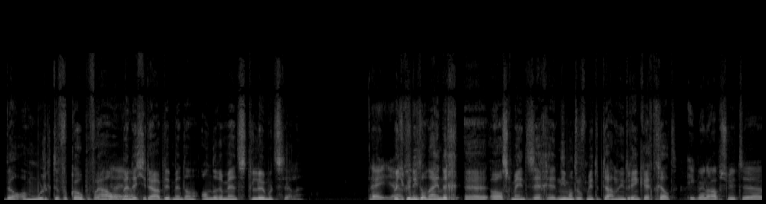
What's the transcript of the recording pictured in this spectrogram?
wel een moeilijk te verkopen verhaal. Ja, op het moment dat je daar op dit moment dan andere mensen teleur moet stellen. Nee, ja, Want je kunt niet oneindig eh, als gemeente zeggen: niemand hoeft meer te betalen en iedereen krijgt geld. Ik ben er absoluut eh,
